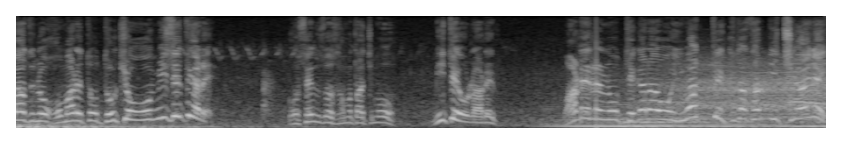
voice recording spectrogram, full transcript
島津の誉れと度胸を見せてやれ。ご先祖様たちも見ておられる。我らの手柄を祝ってくださるに違いない。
